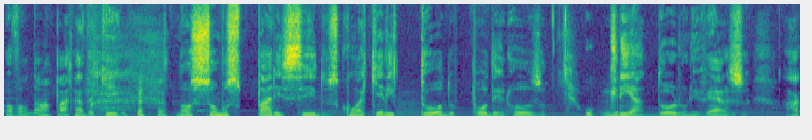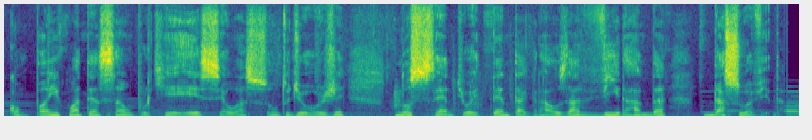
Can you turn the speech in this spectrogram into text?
Ó, vamos dar uma parada aqui. Nós somos parecidos com aquele Todo-Poderoso, o Criador do universo. Acompanhe com atenção, porque esse é o assunto de hoje, no 180 graus, a virada da sua vida.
